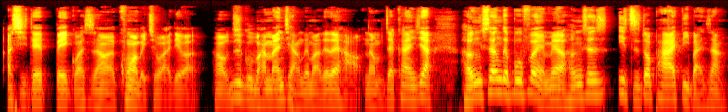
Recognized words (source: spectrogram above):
啊，是在悲观上看不出来对吧？好，日股还蛮强的嘛，对不对？好，那我们再看一下恒生的部分有没有？恒生一直都趴在地板上，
